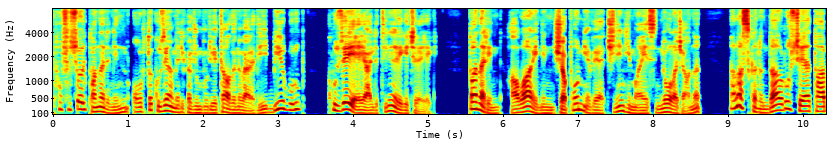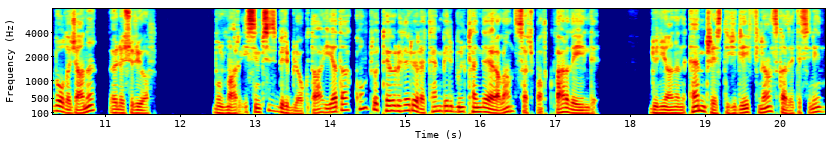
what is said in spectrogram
Profesör Panarin'in Orta Kuzey Amerika Cumhuriyeti adını verdiği bir grup kuzey eyaletini ele geçirecek. Panarin, Hawaii'nin Japonya veya Çin'in himayesinde olacağını, Alaska'nın da Rusya'ya tabi olacağını öne sürüyor. Bunlar isimsiz bir blokta ya da komplo teorileri üreten bir bültende yer alan saçmalıklar değildi. Dünyanın en prestijli finans gazetesinin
